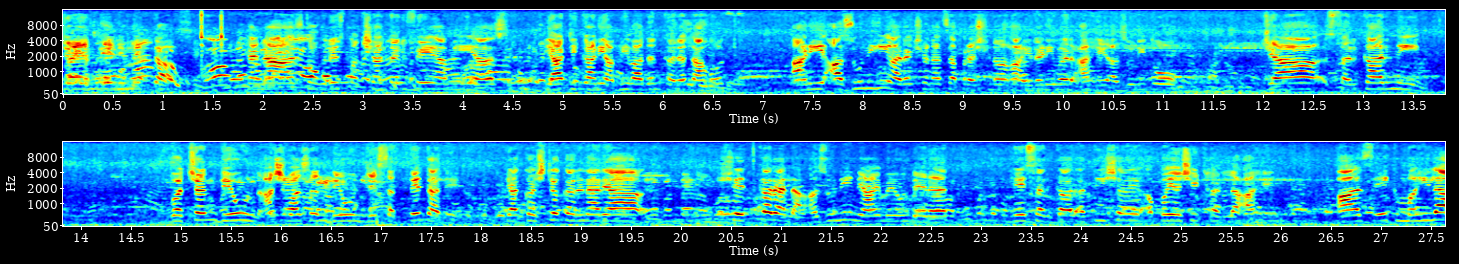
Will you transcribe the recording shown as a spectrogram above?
जयंतीनिमित्त त्यांना आज काँग्रेस पक्षातर्फे आम्ही आज या ठिकाणी अभिवादन करत आहोत आणि अजूनही आरक्षणाचा प्रश्न हा ऐरणीवर आहे. अजूनही तो ज्या सरकारने वचन देऊन आश्वासन देऊन जे सत्तेत आले त्या कष्ट करणाऱ्या शेतकऱ्याला अजूनही न्याय मिळवून देण्यात हे सरकार अतिशय अपयशी ठरलं आहे. आज एक महिला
